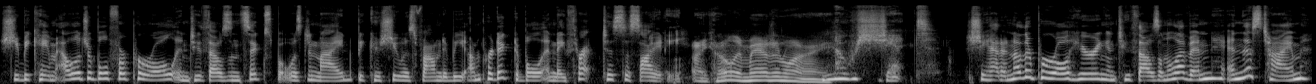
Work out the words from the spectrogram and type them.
She became eligible for parole in 2006 but was denied because she was found to be unpredictable and a threat to society. I can only imagine why. No shit. She had another parole hearing in 2011, and this time,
